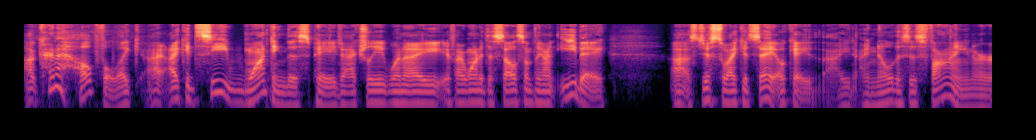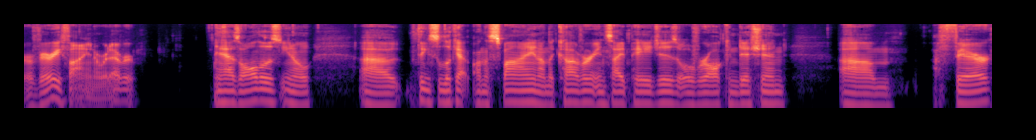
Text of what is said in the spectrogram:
uh, kind of helpful. Like I, I, could see wanting this page actually when I, if I wanted to sell something on eBay, uh, just so I could say, okay, I, I know this is fine or, or very fine or whatever. It has all those, you know, uh, things to look at on the spine, on the cover, inside pages, overall condition, um, a fair,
